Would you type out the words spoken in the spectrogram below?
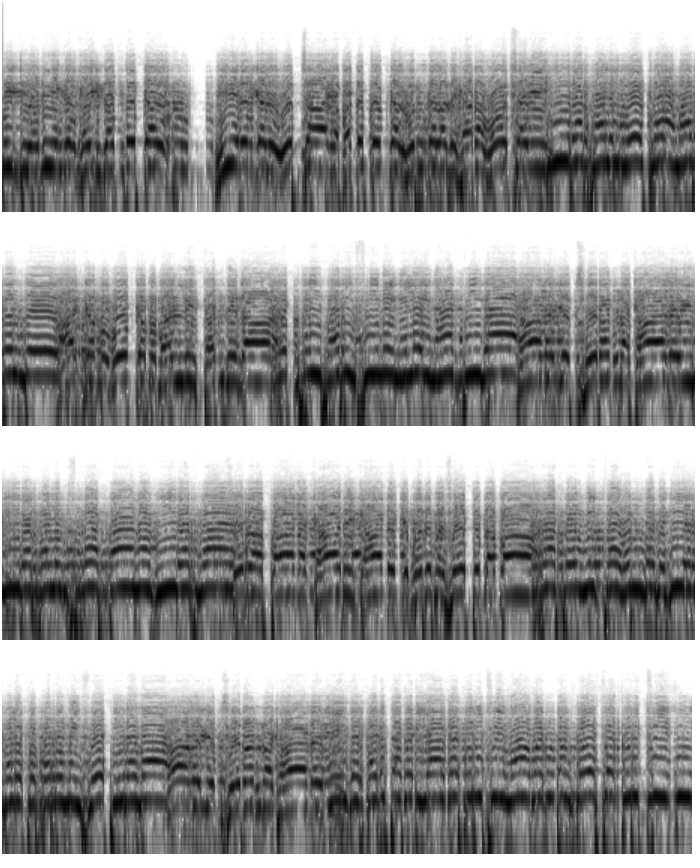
சீட்டி அடியுங்கள் கை தட்டுங்கள் வீரர்களை உற்சாகப்படுத்துங்கள். உங்களது கர ஓசை. வீரர்களின் ஓட்ட மறைந்து. ஆக்கம ஊக்கம மல்லி தந்திடா. வெற்றி பரிசீனை நிலை நாட்டிட. காலையும் சிறந்த காலை. வீரர்களும் சிறப்பான வீரர்கள். சிறப்பான காரி காலைக்கு பெருமை சேர்த்துடவா சிறப்பு மிக்க ஒன்பது வீரர்களுக்கு பெருமை சேர்த்திடவா. காலையும் சிறந்த காலை. இதற்கு அடுத்தபடியாக திருச்சி மாவட்டம் கோசக்குறிச்சி. அழகர்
